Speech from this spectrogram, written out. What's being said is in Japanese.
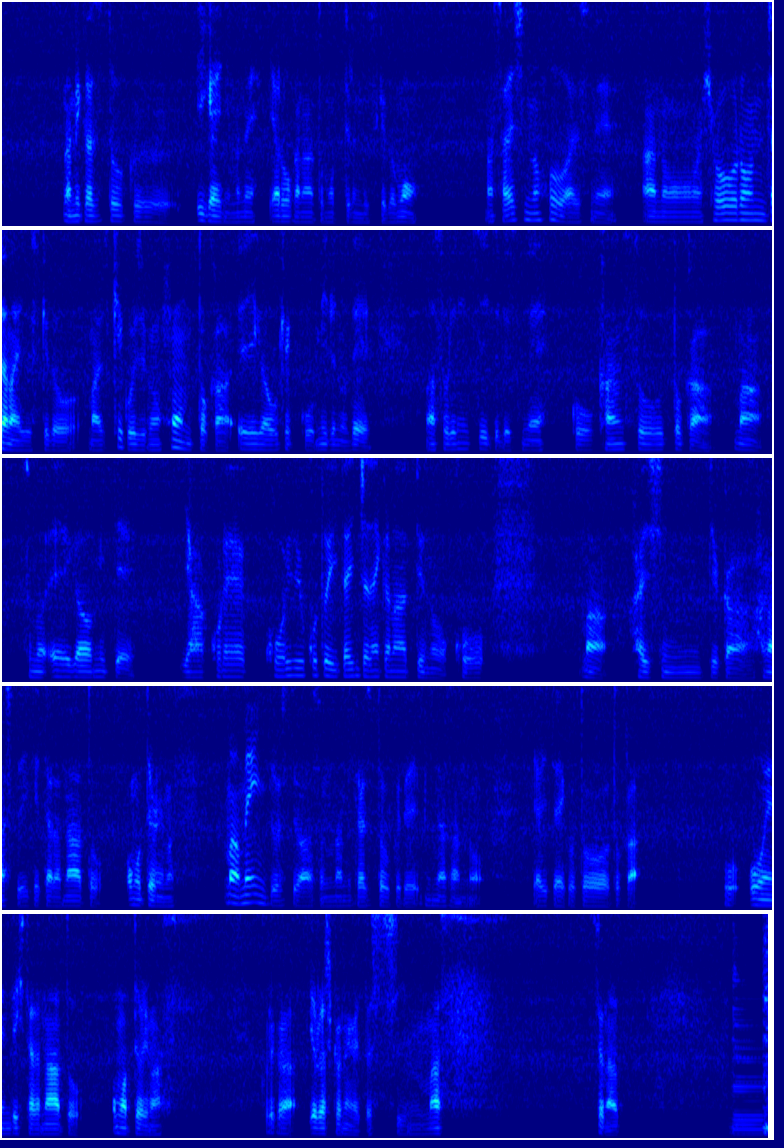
波風トーク以外にもね、やろうかなと思ってるんですけども、まあ、最初の方はですね、あのー評論じゃないですけど、まあ、結構自分本とか映画を結構見るので、まあ、それについてですね、こう感想とか、まあ、その映画を見て、いや、これ、こういうこと言いたいんじゃないかなっていうのを、こう、まあ、配信っていうか、話していけたらなと思っております。まあ、メインとしては、その波風トークで皆さんのやりたいこととかを応援できたらなと思っております。これからよろしくお願いいたします。さよなら。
